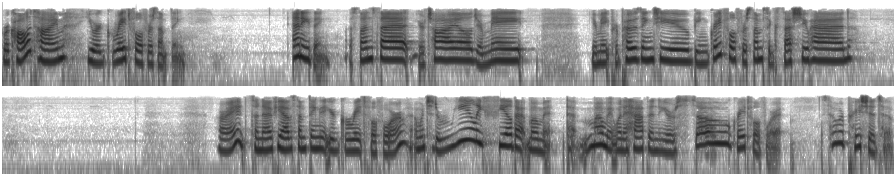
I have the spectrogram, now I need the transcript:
Recall a time you are grateful for something. Anything a sunset, your child, your mate, your mate proposing to you, being grateful for some success you had. All right, so now if you have something that you're grateful for, I want you to really feel that moment, that moment when it happened and you're so grateful for it, so appreciative.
